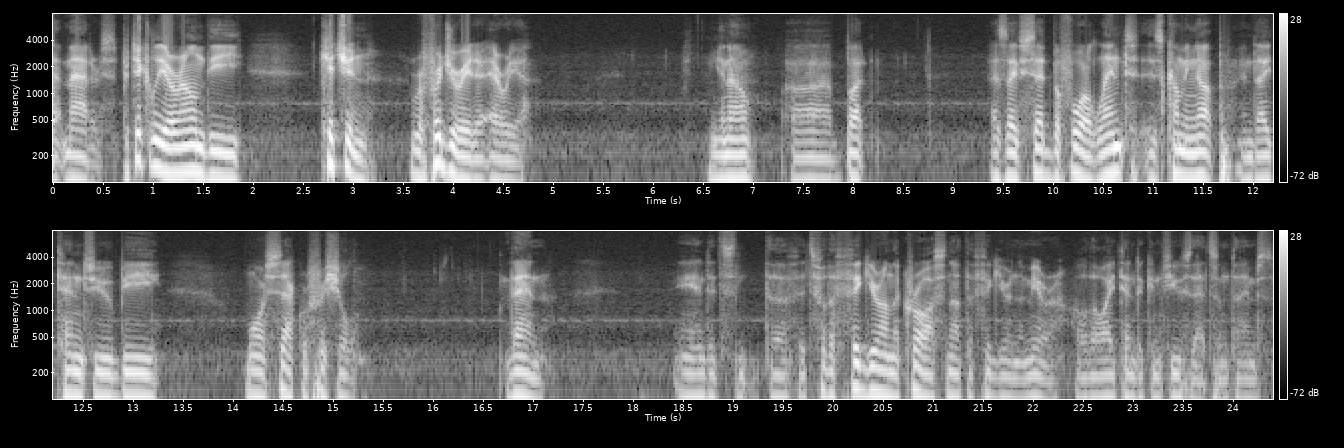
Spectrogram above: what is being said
that matters, particularly around the kitchen refrigerator area. You know, uh, but as I've said before, Lent is coming up, and I tend to be more sacrificial then. And it's the it's for the figure on the cross, not the figure in the mirror. Although I tend to confuse that sometimes.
